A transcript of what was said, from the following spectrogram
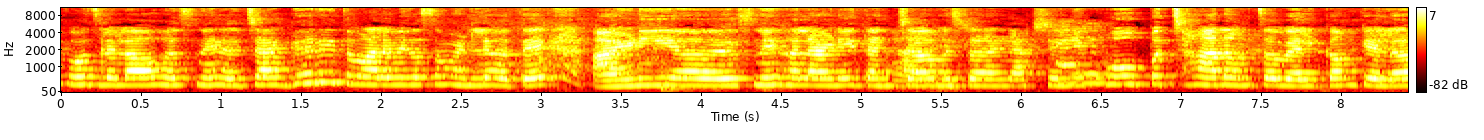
आम्ही पोहोचलेलो आहोत स्नेहलच्या घरी. तुम्हाला मी जसं म्हणले होते. आणि स्नेहल आणि त्यांच्या मिस्टरांनी अक्षयनी खूप छान आमचं वेलकम केलं.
